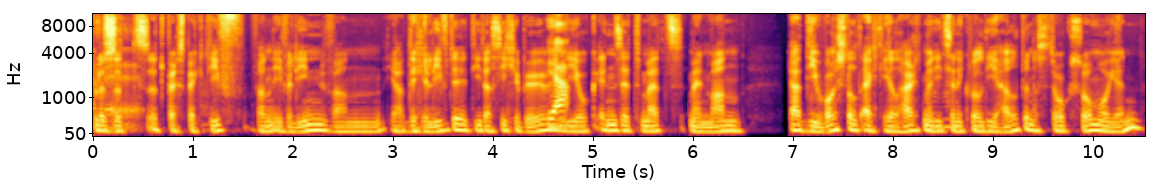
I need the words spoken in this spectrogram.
Plus wij- het, het perspectief van Evelien, van ja, de geliefde die dat ziet gebeuren, Ja. die ook inzet met mijn man. Ja, die worstelt echt heel hard met iets Mhm. en ik wil die helpen. Dat zit er ook zo mooi in.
